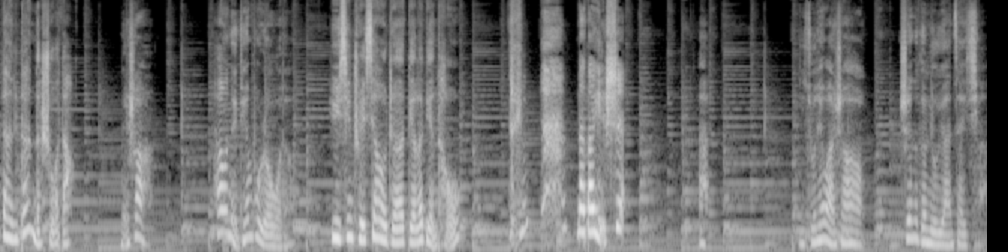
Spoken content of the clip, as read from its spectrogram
淡淡的说道：“没事儿，还有哪天不惹我的？”玉星锤笑着点了点头。那倒也是。哎，你昨天晚上真的跟刘玉安在一起啊？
